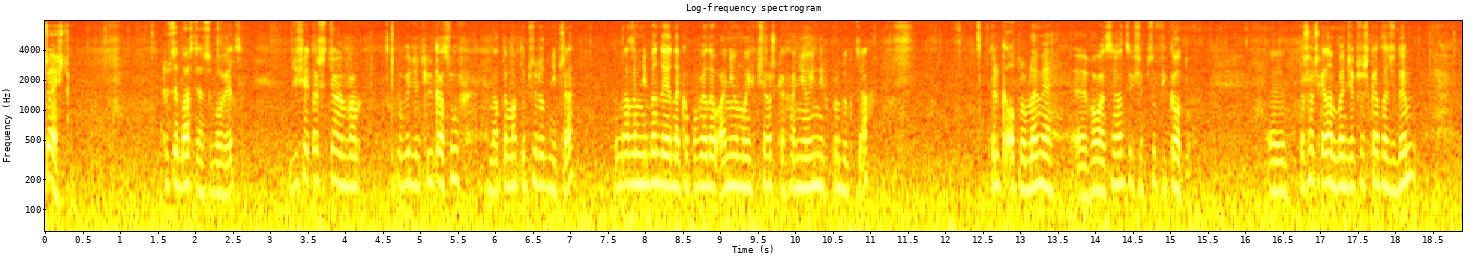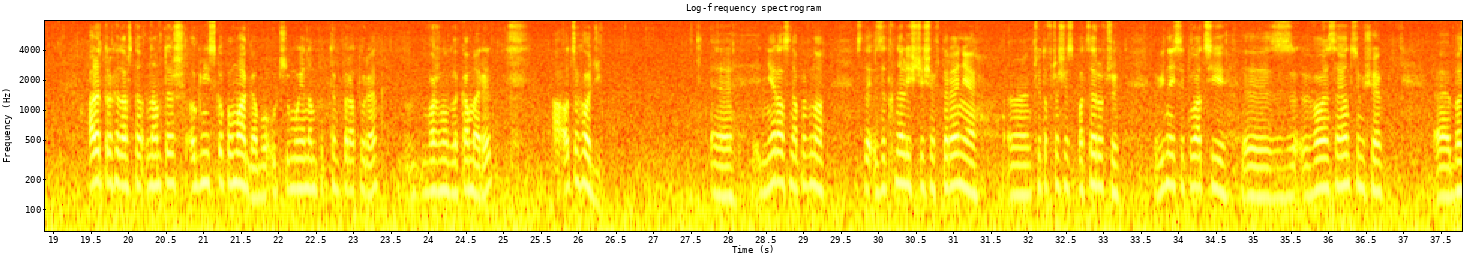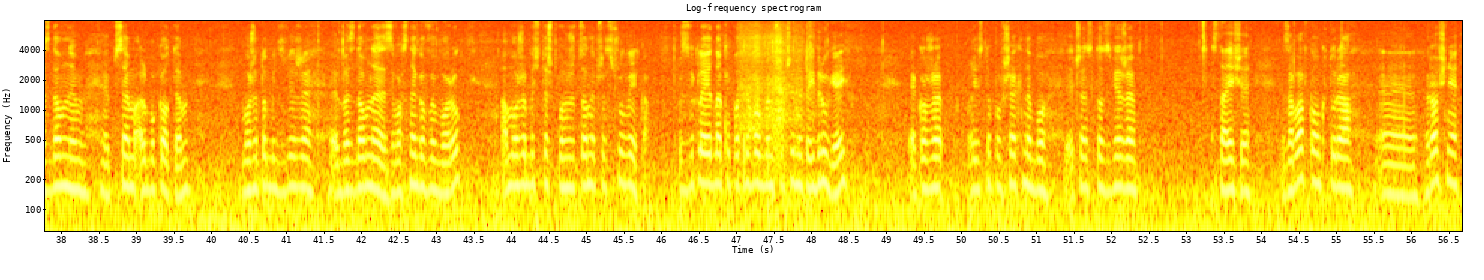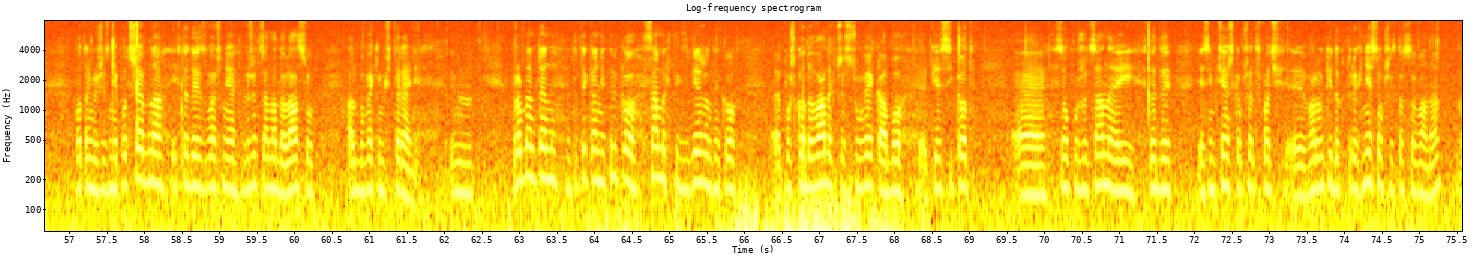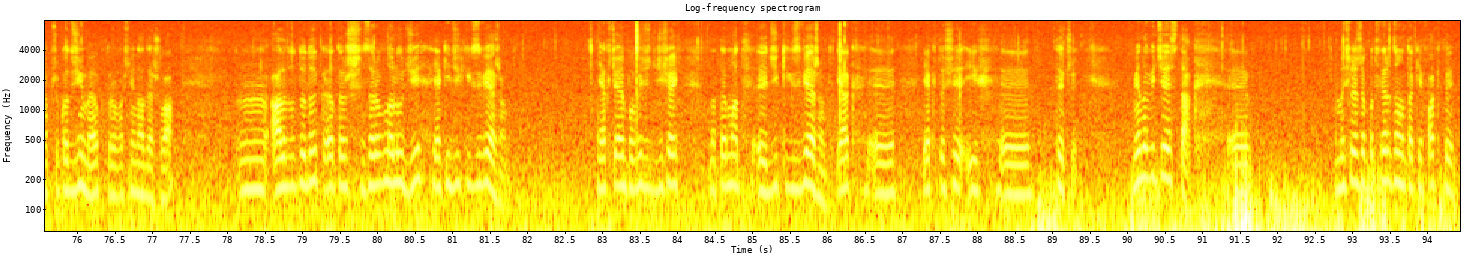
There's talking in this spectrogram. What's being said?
Cześć, tu Sebastian Sobowiec. Dzisiaj też chciałem Wam powiedzieć kilka słów na tematy przyrodnicze. Tym razem nie będę jednak opowiadał ani o moich książkach, ani o innych produkcjach, tylko o problemie e, wałęsających się psów i kotów. E, Troszeczkę nam będzie przeszkadzać dym, ale trochę nam też ognisko pomaga, bo utrzymuje nam temperaturę ważną dla kamery. A o co chodzi? E, Nieraz na pewno zetknęliście się w terenie, e, czy to w czasie spaceru, czy w innej sytuacji e, z wałęsającym się e, bezdomnym psem albo kotem. Może to być zwierzę bezdomne z własnego wyboru, a może być też porzucone przez człowieka. Zwykle jednak upatrywałbym przyczyny tej drugiej, jako że jest to powszechne, bo często zwierzę staje się zabawką, która rośnie, potem już jest niepotrzebna i wtedy jest właśnie wyrzucana do lasu albo w jakimś terenie. Problem ten dotyka nie tylko samych tych zwierząt, jako e, poszkodowanych przez człowieka, bo pies i kot e, są porzucane i wtedy jest im ciężko przetrwać e, warunki, do których nie są przystosowane, na przykład zimę, która właśnie nadeszła, ale dotyka też zarówno ludzi, jak i dzikich zwierząt. Ja chciałem powiedzieć dzisiaj na temat e, dzikich zwierząt, jak, e, jak to się ich e, tyczy. Mianowicie jest tak. Myślę, że potwierdzą takie fakty,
